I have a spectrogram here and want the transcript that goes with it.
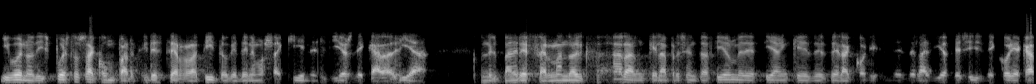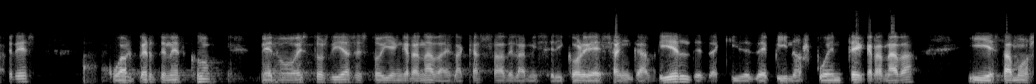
y bueno, dispuestos a compartir este ratito que tenemos aquí en el Dios de cada día con el padre Fernando Alcázar, aunque la presentación me decían que desde la, desde la diócesis de Coria Cáceres, a cual pertenezco, pero estos días estoy en Granada, en la Casa de la Misericordia de San Gabriel, desde aquí, desde Pinos Puente, Granada, y estamos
